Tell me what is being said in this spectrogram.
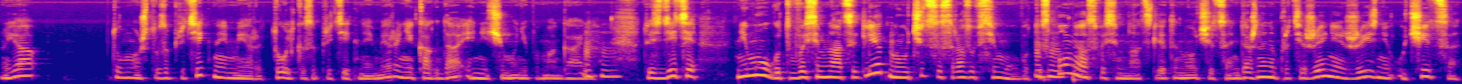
Но я думаю, что запретительные меры, только запретительные меры никогда и ничему не помогали. Угу. То есть дети не могут в 18 лет научиться сразу всему. Вот угу. исполнилось 18 лет и научиться. Они должны на протяжении жизни учиться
